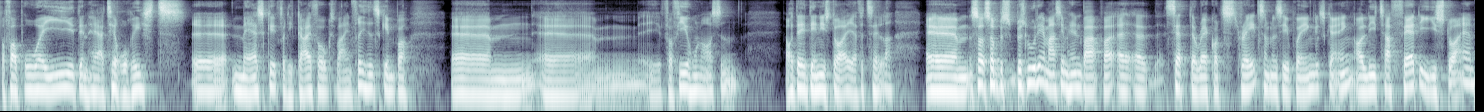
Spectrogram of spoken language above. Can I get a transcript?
hvorfor bruger I den her terrorist øh, maske, fordi Guy Fawkes var en frihedskæmper øh, øh, for 400 år siden. Og det er den historie, jeg fortæller. Øhm, så, så besluttede jeg mig simpelthen bare for at, at set the record straight, som man siger på engelsk, ikke? og lige tage fat i historien,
